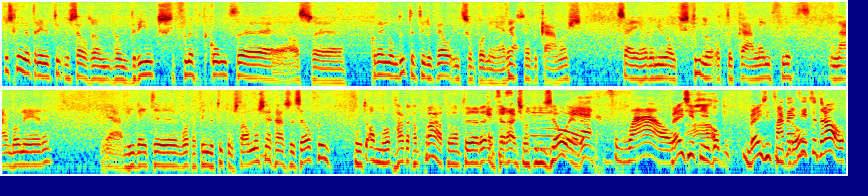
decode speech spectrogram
Misschien dat er in de toekomst zelfs zo'n zo driehoeksvlucht komt. Uh, als, Corendon doet natuurlijk wel iets op Bonaire. Ja. Ze hebben kamers. Zij hebben nu ook stoelen op de KLM-vlucht naar Bonaire. Ja, wie weet eh, wordt dat in de toekomst anders en gaan ze het zelf doen. We moeten allemaal wat harder gaan praten, want de Het is geruis wordt niet zo erg. Echt, wauw. Wij zitten hier, Ah, op- wij zitten Maar hier wij droog. zitten droog.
